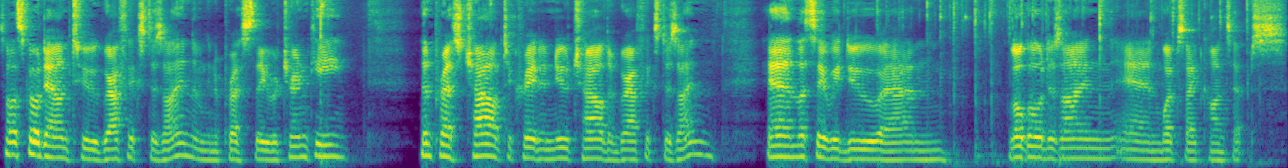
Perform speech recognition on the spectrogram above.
So let's go down to graphics design. I'm going to press the return key, then press child to create a new child of graphics design. And let's say we do um, logo design and website concepts.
